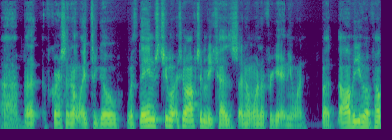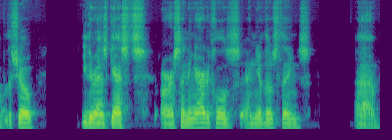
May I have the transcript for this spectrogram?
Uh, but of course, I don't like to go with names too too often because I don't want to forget anyone. But all of you who have helped with the show, either as guests or sending articles, any of those things, um,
